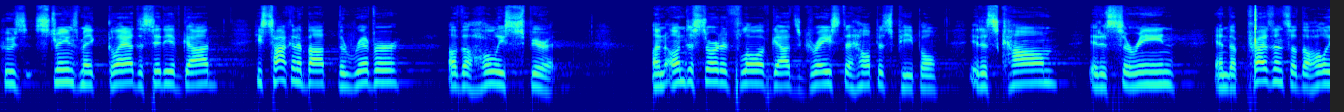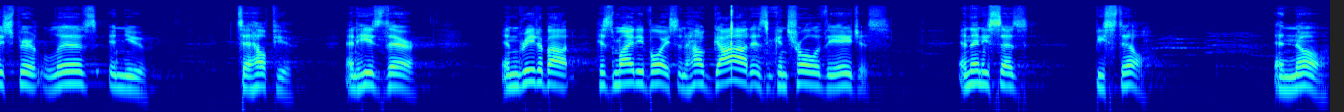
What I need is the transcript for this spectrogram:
whose streams make glad the city of God. He's talking about the river of the Holy Spirit, an undistorted flow of God's grace to help his people. It is calm, it is serene, and the presence of the Holy Spirit lives in you to help you. And he's there. And read about his mighty voice and how God is in control of the ages. And then he says, Be still and know.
